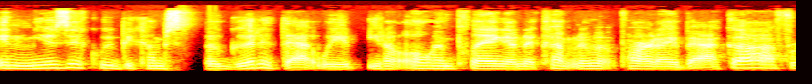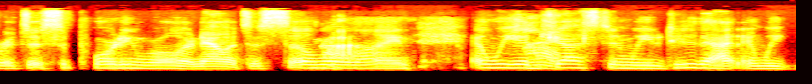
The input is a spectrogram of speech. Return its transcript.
in music we become so good at that we you know oh i'm playing an accompaniment part i back off or it's a supporting role or now it's a solo yeah. line and we adjust and we do that and we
